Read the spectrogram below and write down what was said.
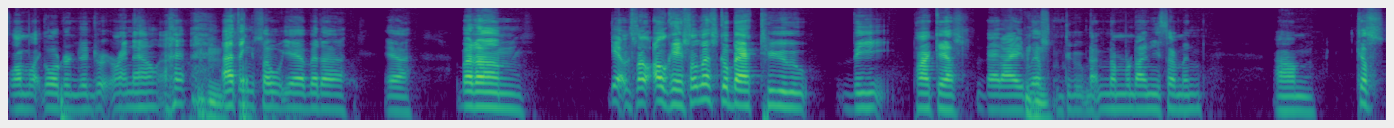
so I'm like older than dirt right now. Mm-hmm. I think so. Yeah, but uh, yeah, but um, yeah. So okay, so let's go back to the podcast that I Mm-hmm. listened to, number 97. Um, because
